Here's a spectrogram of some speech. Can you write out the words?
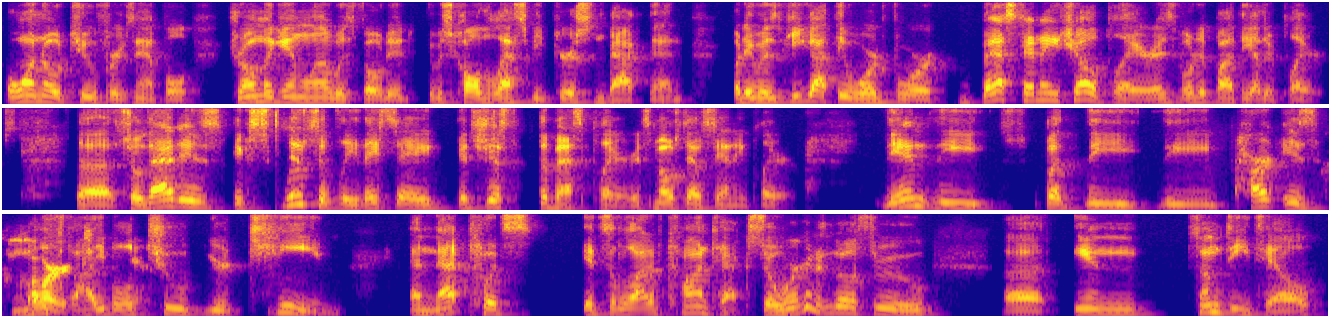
0102, for example, Jarome Iginla was voted, it was called the B. Pearson back then, but it was he got the award for best NHL player as voted by the other players. Uh, so that is exclusively, they say it's just the best player, it's most outstanding player then the but the the Hart is most valuable yeah. to your team. And that puts it's a lot of context. So we're going to go through uh, in some detail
